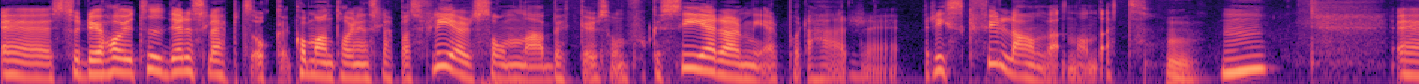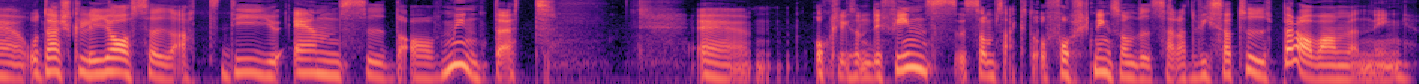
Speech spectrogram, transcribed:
Eh, så det har ju tidigare släppts och kommer antagligen släppas fler sådana böcker som fokuserar mer på det här eh, riskfyllda användandet. Mm. Mm. Eh, och där skulle jag säga att det är ju en sida av myntet. Eh, och liksom det finns som sagt då, forskning som visar att vissa typer av användning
